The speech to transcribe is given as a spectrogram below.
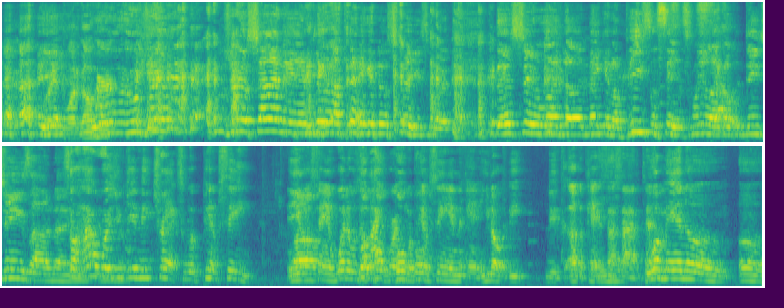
Nigga. Where you want to go hurt? We was real, it was real shiny and doing our thing in the streets, but that shit wasn't uh, making a piece of sense. We like So- on the DGs all night. So how was you getting these tracks with Pimp C? You know what Uh, I'm saying? What it was it like working with Pimp C and, and you know the the other cats outside of town? Well, man, um, um,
